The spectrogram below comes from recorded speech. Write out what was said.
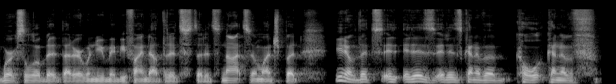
works a little bit better when you maybe find out that it's that it's not so much. But you know, that's it, it is it is kind of a cult kind of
